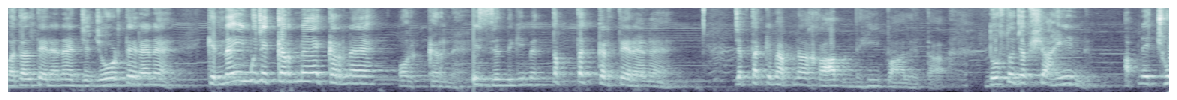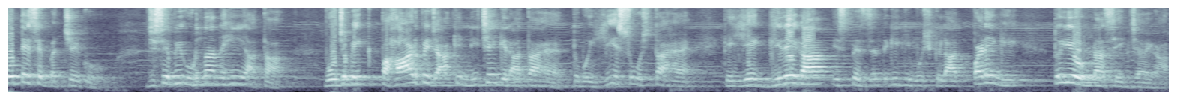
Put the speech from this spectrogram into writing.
बदलते रहना है जोड़ते रहना है कि नहीं, मुझे करना है करना है और करना है। इस ज़िंदगी में तब तक करते रहना है जब तक कि मैं अपना ख्वाब नहीं पा लेता। दोस्तों, जब शाहीन अपने छोटे से बच्चे को, जिसे भी उड़ना नहीं आता वो जब एक पहाड़ पे जाके नीचे गिराता है तो वो ये सोचता है कि ये गिरेगा, इस पे ज़िंदगी की मुश्किलात पड़ेंगी तो ये उड़ना सीख जाएगा।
